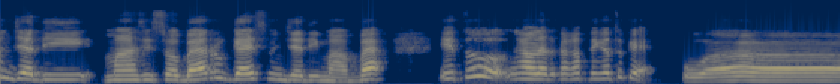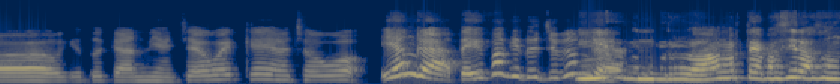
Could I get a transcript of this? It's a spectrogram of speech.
menjadi mahasiswa baru guys, menjadi maba itu ngeliat kakak tinggal tuh kayak wow gitu kan, yang cewek kayak yang cowok. Iya nggak? Teifa gitu juga Iya, nggak? bener banget ya. Pasti langsung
